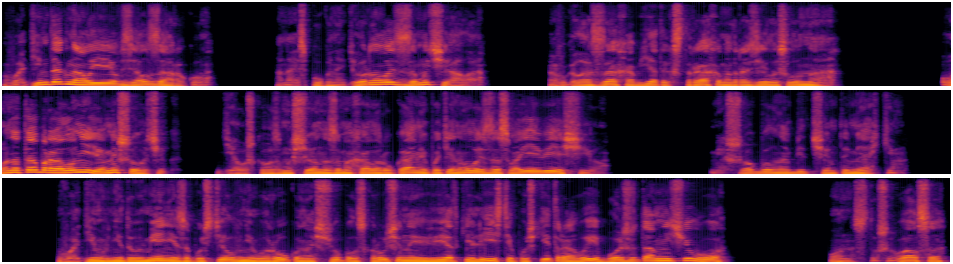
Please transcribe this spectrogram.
Вадим догнал ее, взял за руку. Она испуганно дернулась, замычала. В глазах, объятых страхом, отразилась луна. Он отобрал у нее мешочек. Девушка возмущенно замахала руками, потянулась за своей вещью. Мешок был набит чем-то мягким. Вадим в недоумении запустил в него руку, нащупал скрученные ветки, листья, пучки травы, и больше там ничего. Он стушевался,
